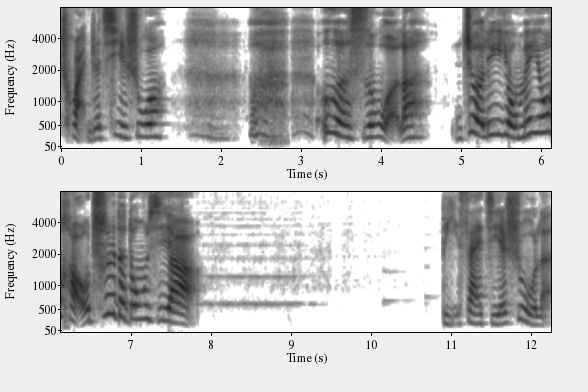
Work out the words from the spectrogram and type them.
喘着气说：“啊，饿死我了！这里有没有好吃的东西啊？”比赛结束了，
